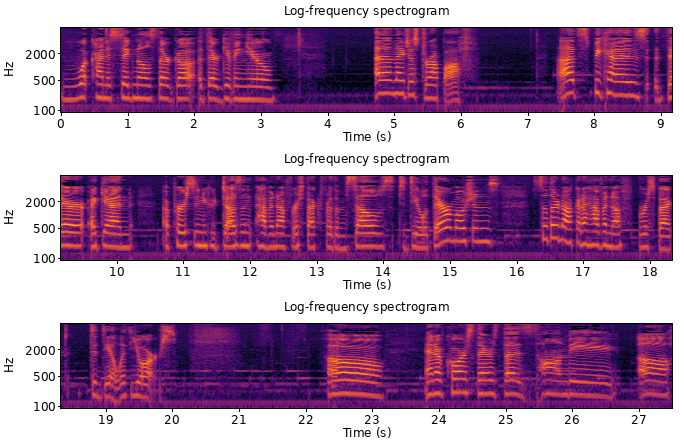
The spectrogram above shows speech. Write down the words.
what kind of signals they're go they're giving you, and then they just drop off. That's because they're again a person who doesn't have enough respect for themselves to deal with their emotions, so they're not going to have enough respect to deal with yours. Oh, and of course, there's the zombie. Oh.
